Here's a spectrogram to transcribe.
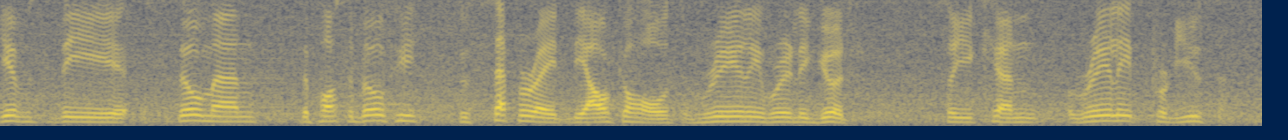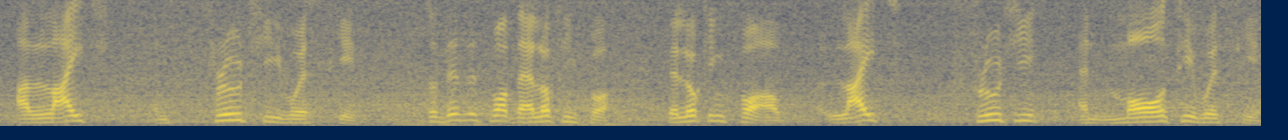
gives the stillman the possibility to separate the alcohols really, really good. So you can really produce a light and fruity whiskey. So this is what they're looking for. They're looking for a light, fruity and malty whiskey.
